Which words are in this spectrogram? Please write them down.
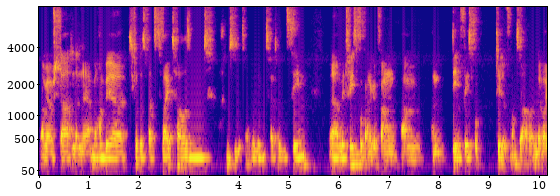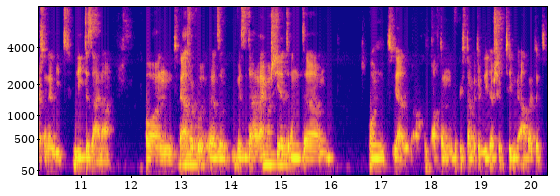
waren wir am Start und dann äh, haben wir, ich glaube, das war 2000, muss ich jetzt überlegen, 2010, äh, mit Facebook angefangen, ähm, an dem Facebook-Telefon zu arbeiten. Da war ich dann der Lead-Designer. und ja, es war cool. Also wir sind da hereinmarschiert und ähm, und ja, auch, auch dann wirklich da mit dem Leadership-Team gearbeitet,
